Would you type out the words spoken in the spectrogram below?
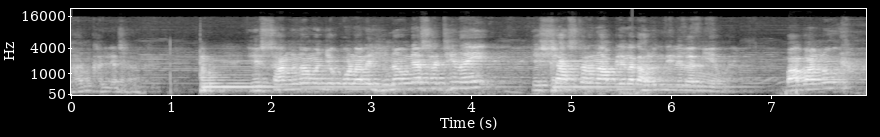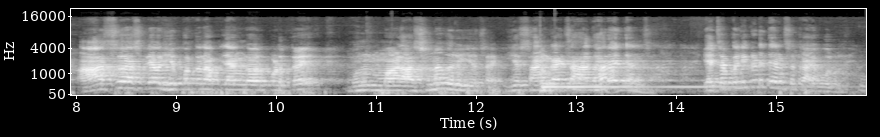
घाण खाल्ल्यासारखं हे सांगणं म्हणजे कोणाला हिनवण्यासाठी नाही हे शास्त्रानं आपल्याला घालून दिलेला नियम आहे. बाबांनो असं असल्यावर हे पतन आपल्या अंगावर पडतंय म्हणून माळ असणं गरजेचं आहे. हे सांगायचा आधार आहे त्यांचा. याच्या पलीकडे त्यांचं काय बोलणं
